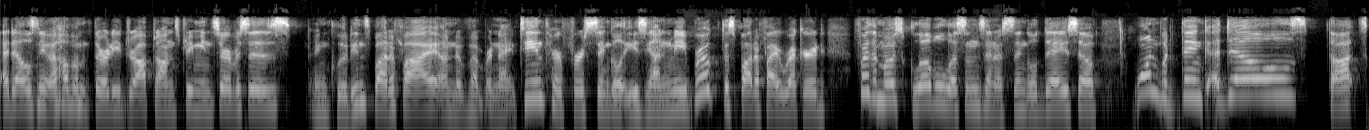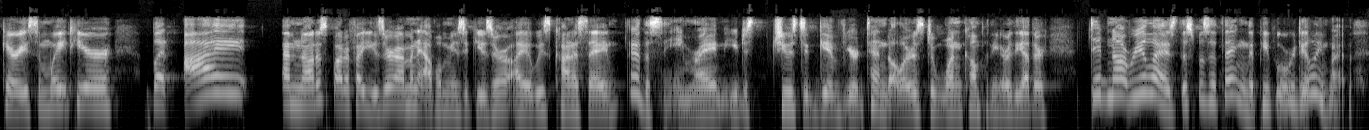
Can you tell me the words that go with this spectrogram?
Adele's new album 30 dropped on streaming services, including Spotify, on November 19th. Her first single, Easy on Me, broke the Spotify record for the most global listens in a single day. So one would think Adele's thoughts carry some weight here, but I am not a Spotify user. I'm an Apple Music user. I always kind of say they're the same, right? You just choose to give your $10 to one company or the other. Did not realize this was a thing that people were dealing with.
